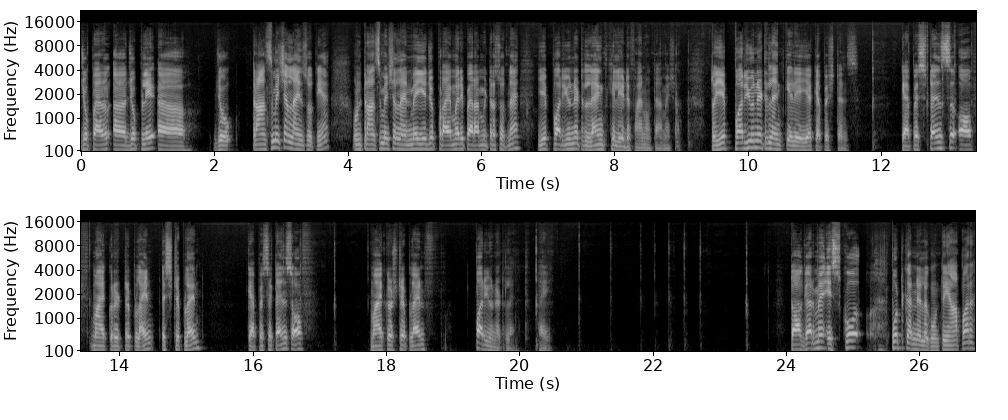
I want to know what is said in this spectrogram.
जो पैरल जो प्ले जो ट्रांसमिशन लाइंस होती हैं। उन ट्रांसमिशन लाइन में ये जो प्राइमरी पैरामीटर्स होते हैं, ये पर यूनिट लेंथ के लिए डिफाइन होता है हमेशा। तो ये पर यूनिट लेंथ के लिए यह capacitance. Capacitance of micro strip line strip line, capacitance of micro strip line, per unit length है तो अगर मैं इसको पुट करने लगूं तो यहाँ पर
